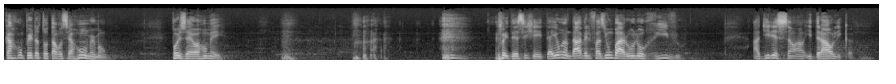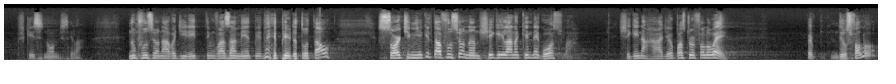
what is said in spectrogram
Carro com perda total você arruma, irmão? Pois é, eu arrumei. Foi desse jeito. Aí eu andava, ele fazia um barulho horrível. A direção hidráulica, acho que é esse nome, sei lá. Não funcionava direito, tem um vazamento, perda total. Sorte minha que ele estava funcionando. Cheguei lá naquele negócio lá. Cheguei na rádio. Aí o pastor falou: Ué, Deus falou.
